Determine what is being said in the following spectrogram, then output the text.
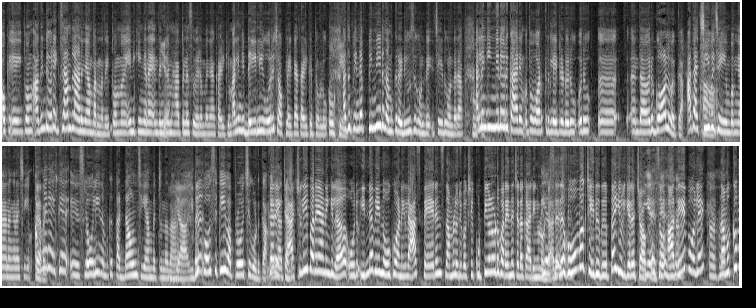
ഓക്കെ ഇപ്പം അതിന്റെ ഒരു എക്സാമ്പിൾ ആണ് ഞാൻ പറഞ്ഞത്. ഇപ്പം എനിക്കിങ്ങനെ എന്തെങ്കിലും ഹാപ്പിനെസ് വരുമ്പോൾ ഞാൻ കഴിക്കും. അല്ലെങ്കിൽ ഡെയിലി ഒരു ചോക്ലേറ്റാ കഴിക്കത്തുള്ളൂ. അത് പിന്നെ പിന്നീട് നമുക്ക് റെഡ്യൂസ് കൊണ്ട് ചെയ്ത് കൊണ്ടുവരാം. അല്ലെങ്കിൽ ഇങ്ങനെ ഒരു കാര്യം ഇപ്പൊ വർക്ക് റിലേറ്റഡ് ഒരു ഒരു എന്താ ഒരു ഗോൾ വെക്കുക. അത് അച്ചീവ് ചെയ്യുമ്പോൾ ഞാൻ അങ്ങനെ ചെയ്യും. അങ്ങനെയൊക്കെ സ്ലോലി നമുക്ക് കട്ട് ഡൗൺ ചെയ്യാൻ പറ്റുന്നതാണ്. ഇത് പോസിറ്റീവ് അപ്രോച്ച് കൊടുക്കാം ആക്ച്വലി പറയുകയാണെങ്കിൽ ഒരു ഇന്ന വേ നോക്കുവാണെങ്കിൽ ആസ് പേരൻസ് നമ്മൾ ഒരു പക്ഷേ കുട്ടികളോട് പറയുന്ന ചില കാര്യങ്ങളുണ്ട്. അതായത് ഹോംവർക്ക് ചെയ്ത് തീർത്താൽ you'll get a chocolate so അതേപോലെ നമുക്കും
